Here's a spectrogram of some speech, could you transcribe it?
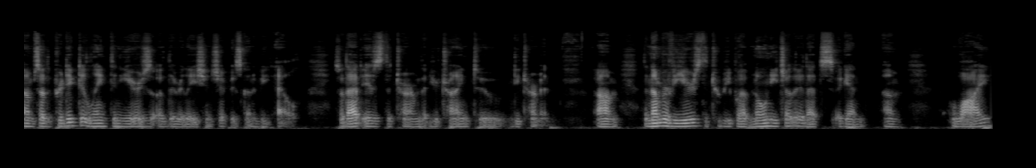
Um, so the predicted length in years of the relationship is going to be L. So that is the term that you're trying to determine. Um, the number of years the two people have known each other, that's again um, y,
